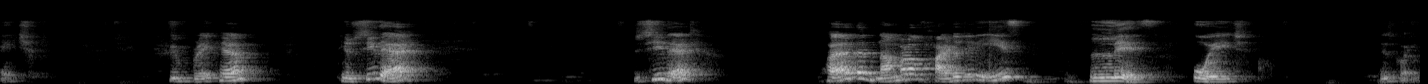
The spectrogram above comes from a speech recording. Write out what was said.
if you break here you see that you see that where the number of hydrogen is less OH is going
